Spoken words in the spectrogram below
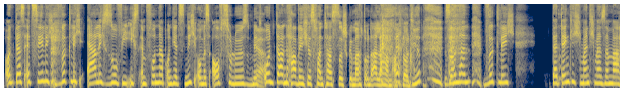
und das erzähle ich wirklich ehrlich so, wie ich es empfunden habe und jetzt nicht, um es aufzulösen mit ja. und dann habe ich es fantastisch gemacht und alle haben applaudiert, sondern wirklich da denke ich manchmal, sag mal,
